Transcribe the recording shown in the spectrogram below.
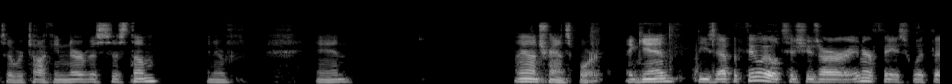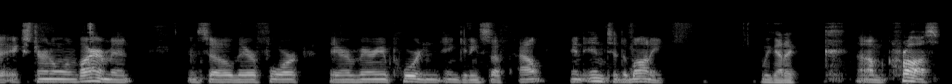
So we're talking nervous system and, and ion transport. Again, these epithelial tissues are interface with the external environment, and so therefore they are very important in getting stuff out and into the body. We got to um, cross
